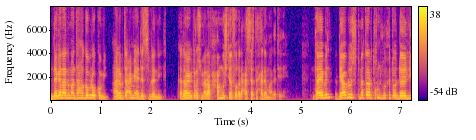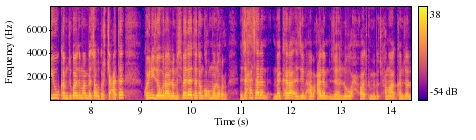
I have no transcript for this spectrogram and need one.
እንደገና ድማ እንታይ ክገብረኩም እዩ ኣነ ብጣዕሚ እያ ደስ ዝብለኒ ቀዳማይ ጴጥሮስ ምዕራፍ ሓሙሽተ ፍቕዲ ዓሰርተ ሓደ ማለት እየ እንታይ ይብል? ዲያብሎስ እቲ መጻርትኹም ዝውሕጦ ደልዩ ከም ዝጓዘም ኣንበሳ፣ ቁጽሪ ትሽዓተ፣ ኮይኑ ይዘውር ኣሎ ምስ በለ ተጠንቀቑ እሞ ንቕሑ። እዚ ሓሳረ መከራ እዚ ኣብ ዓለም ዝህልዉ ኣሕዋትኩም ይበጽሖም ከም ዘሎ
